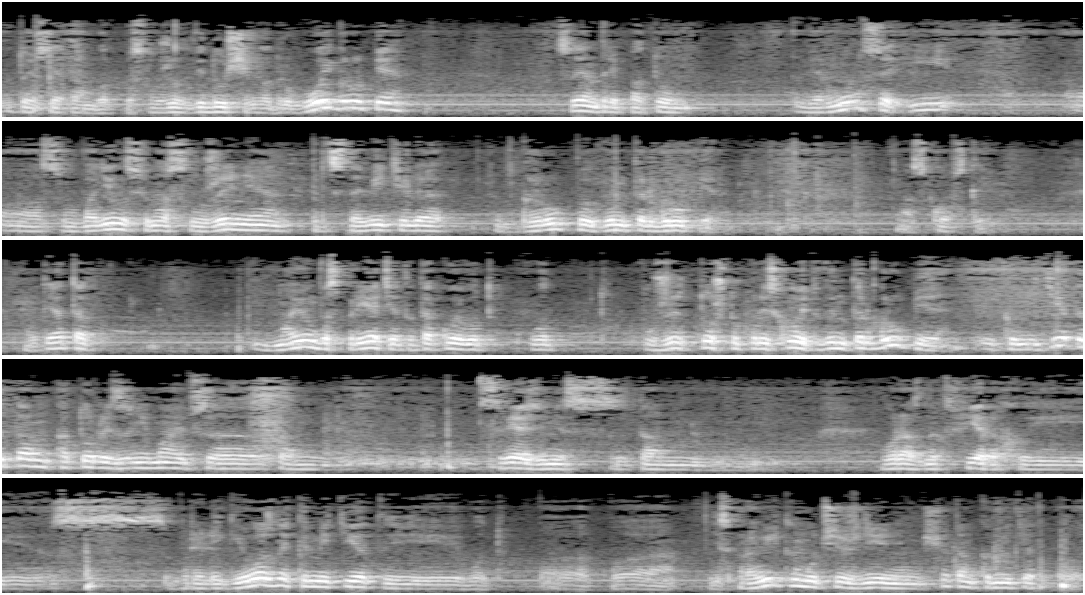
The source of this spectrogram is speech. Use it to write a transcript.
то есть я там вот послужил ведущим на другой группе в центре, потом вернулся и а, освободилось у нас служение представителя группы в интергруппе московской. Вот я так, в моем восприятии это такое вот, вот уже то, что происходит в интергруппе, и комитеты там, которые занимаются там, связями с, там, в разных сферах, и с, в религиозный комитет, и вот по, по исправительным учреждениям, еще там комитет. По,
